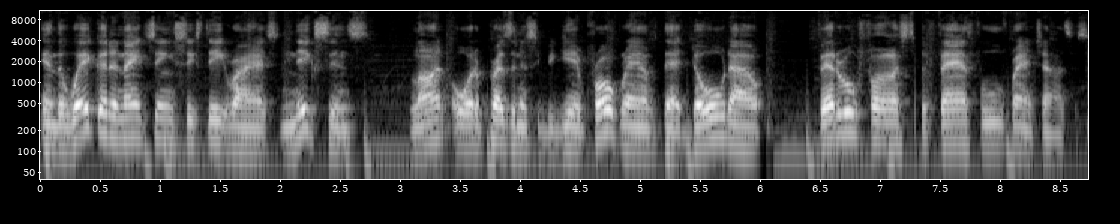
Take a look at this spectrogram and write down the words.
In the wake of the 1968 riots, Nixon's Law and Order presidency began programs that doled out federal funds to fast food franchises.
